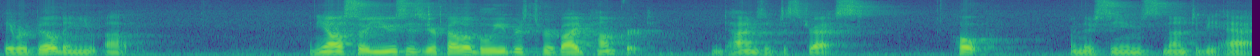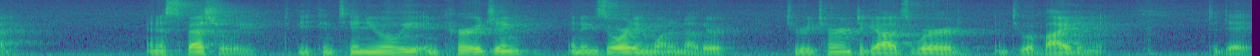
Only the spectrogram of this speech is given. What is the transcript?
They were building you up. And He also uses your fellow believers to provide comfort in times of distress, hope when there seems none to be had, and especially to be continually encouraging and exhorting one another to return to God's Word and to abide in it today.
